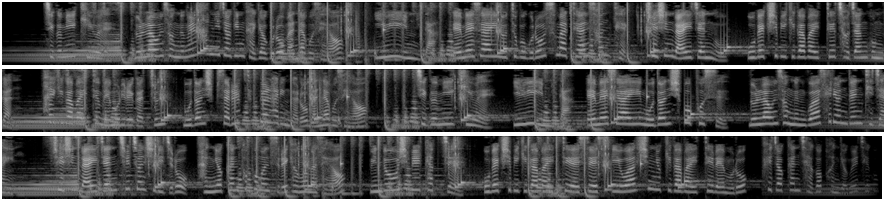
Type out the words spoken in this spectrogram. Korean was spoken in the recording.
지금이 기회 놀라운 성능을 합리적인 가격으로 만나보세요. 2위입니다. MSI 노트북으로 스마트한 선택 최신 라이젠 5 512GB 저장 공간 8GB 메모리를 갖춘 모던 14를 특별 할인가로 만나보세요. 지금이 기회 1위입니다. MSI 모던 15 포스 놀라운 성능과 세련된 디자인 최신 라이젠 7000 시리즈로 강력한 퍼포먼스를 경험하세요. 윈도우 11 탑재 512GB SSD와 16GB 램으로 쾌적한 작업 환경을 제공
